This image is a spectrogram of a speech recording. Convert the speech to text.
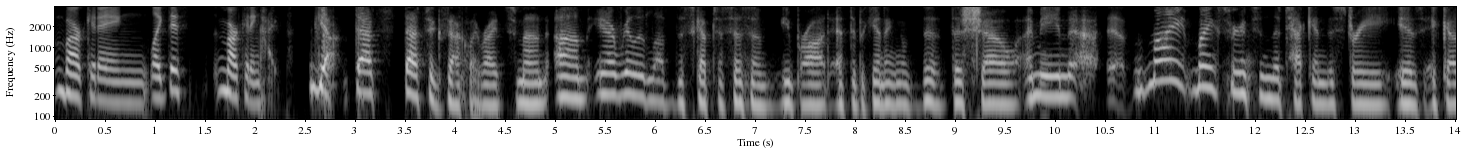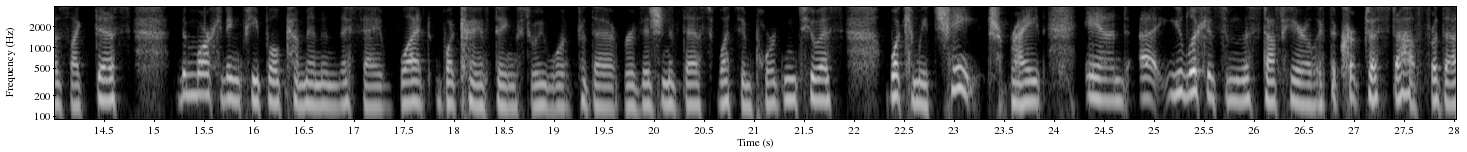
marketing, like this marketing hype. Yeah, that's that's exactly right, Simone. Um, and I really love the skepticism you brought at the beginning of the the show. I mean, uh, my my experience in the tech industry is it goes like this: the marketing people come in and they say, "What what kind of things do we want for the revision of this? What's important to us? What can we change?" Right? And uh, you look at some of the stuff here, like the crypto stuff for the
